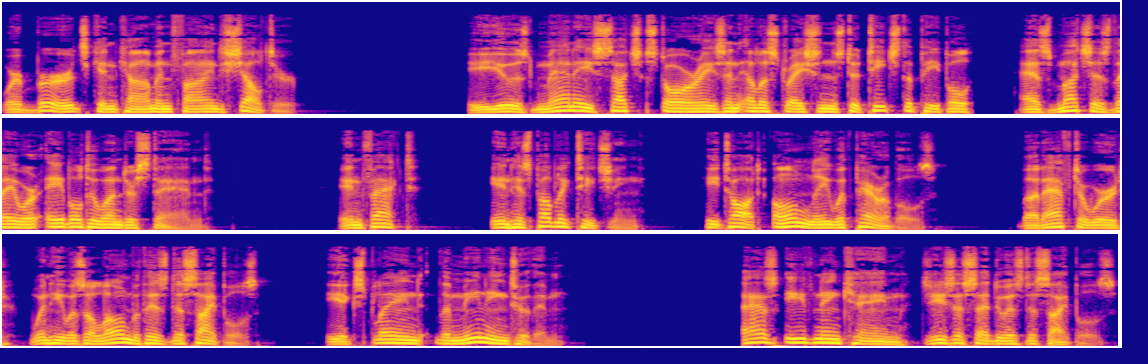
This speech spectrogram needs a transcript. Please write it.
where birds can come and find shelter. He used many such stories and illustrations to teach the people as much as they were able to understand. In fact, in his public teaching, he taught only with parables. But afterward, when he was alone with his disciples, he explained the meaning to them. As evening came, Jesus said to his disciples,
